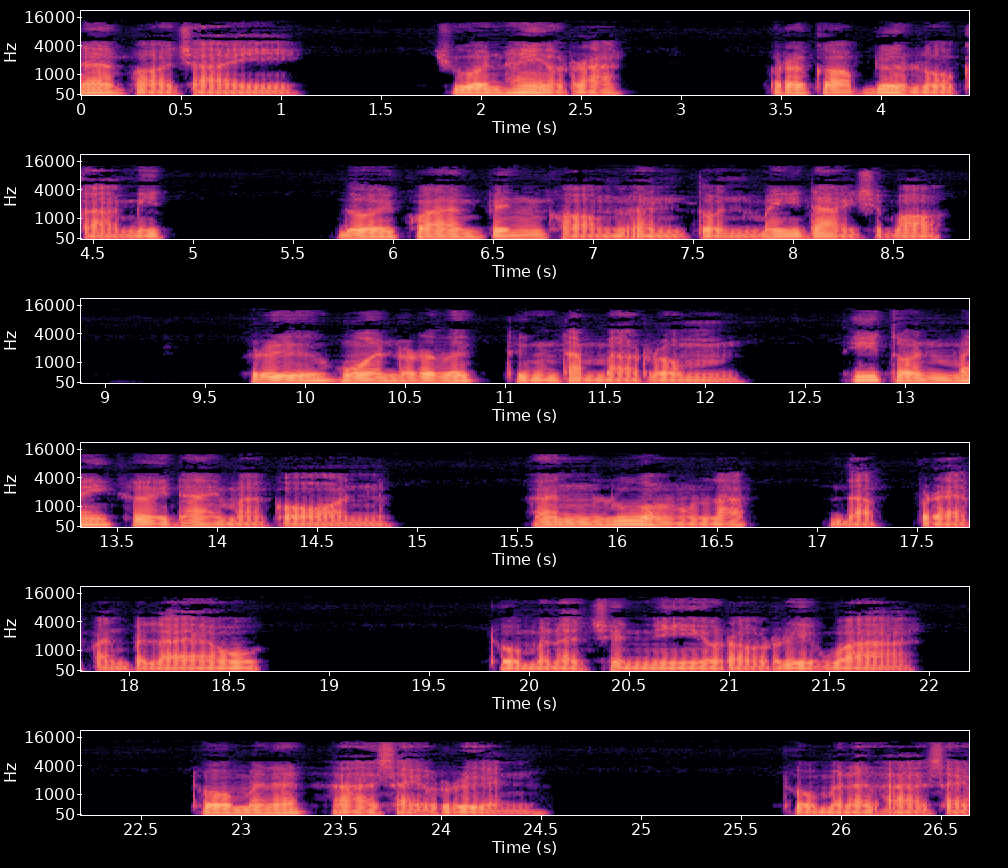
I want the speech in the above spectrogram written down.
น่าพอใจ ชวนให้รัก ประกอบด้วยโลกามิตร โดยความเป็นของอันตนไม่ได้เฉพาะ หรือหวนระลึกถึงธรรมารมณ์ที่ตนไม่เคยได้มาก่อน อันล่วงลับดับแปรผันไปแล้ว โทมนัสเช่นนี้เราเรียกว่า โทมนัสอาศัยเรือน โทมนัสอาศัย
